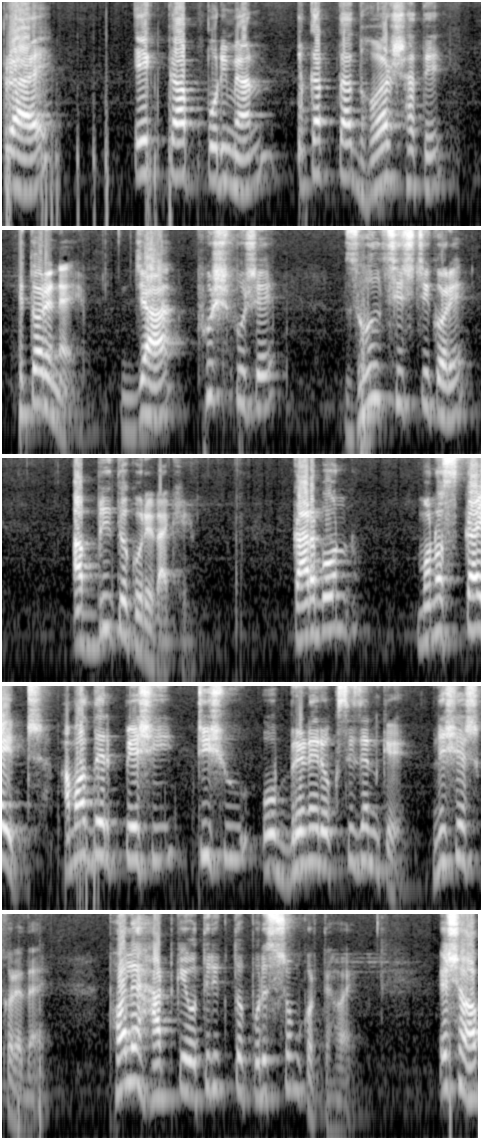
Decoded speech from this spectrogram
প্রায় এক কাপ পরিমাণ কলকাতা ধোয়ার সাথে ভেতরে নেয়, যা ফুসফুসে ঝুল সৃষ্টি করে, আবৃত করে রাখে। কার্বন মনোক্সাইড আমাদের পেশি, টিস্যু ও ব্রেনের অক্সিজেনকে নিঃশেষ করে দেয়। ফলে হার্টকে অতিরিক্ত পরিশ্রম করতে হয়। এসব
